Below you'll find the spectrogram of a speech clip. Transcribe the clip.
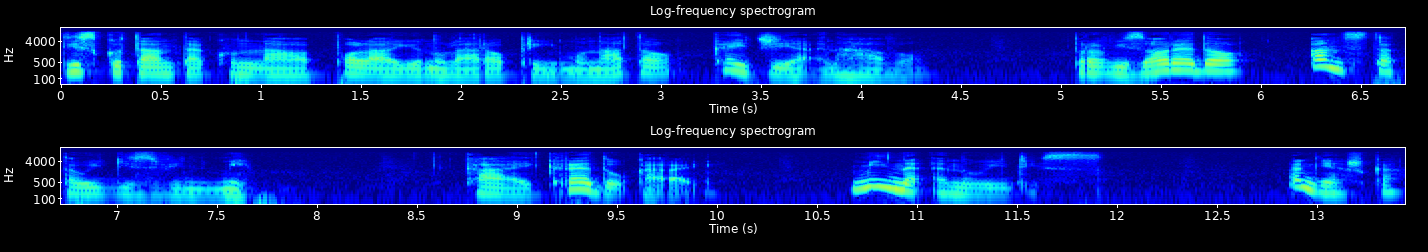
discutanta kun la pola junularo pri monato kai gia enhavo. Provisore do anstatauigis vin mi. Kai credu, carai, mi ne enuigis. Agnieszka.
